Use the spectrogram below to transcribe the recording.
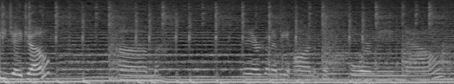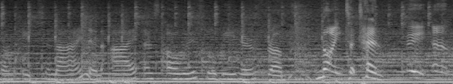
DJ Joe. Um, they are going to be on before me now from 8 to 9, and I, as always, will be here from 9 to 10 a.m.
